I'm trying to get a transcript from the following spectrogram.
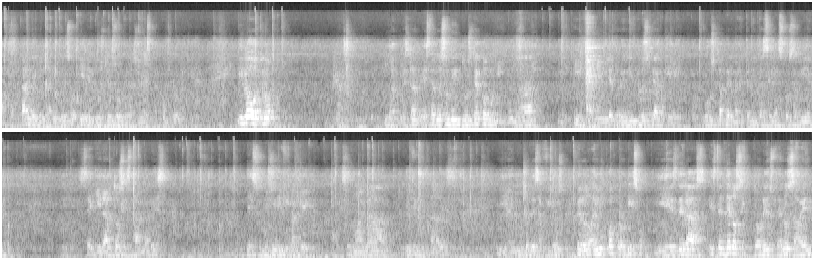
aportar y ayudar en eso y la industria en su operación está comprometida. Y lo otro, esta no es una industria como ninguna infalible, pero es una industria que busca permanentemente hacer las cosas bien, eh, seguir altos estándares. Eso no significa que a veces no haya dificultades y hay muchos desafíos, pero hay un compromiso y es de las, este es de los sectores, ustedes lo saben,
